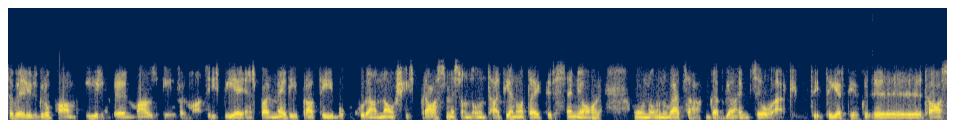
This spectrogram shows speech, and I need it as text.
sabiedrības grupām ir maz informācijas pieejams par mediju pratību, kurām nav šīs prasmes, un, un tā tie noteikti ir seniori un, un vecāku gadgājumu cilvēki tie ir tie, e, tās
